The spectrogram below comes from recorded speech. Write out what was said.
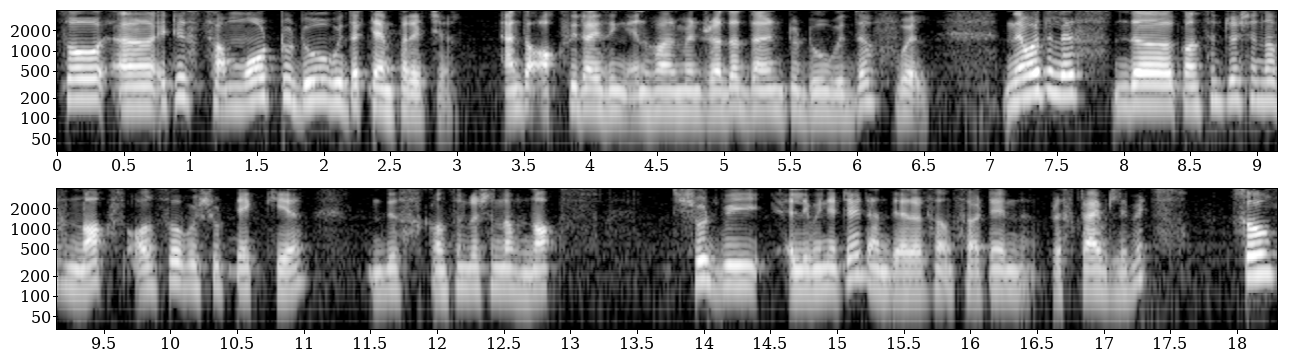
So, uh, it is some more to do with the temperature and the oxidizing environment rather than to do with the fuel. Nevertheless, the concentration of NOx also we should take care. This concentration of NOx should be eliminated and there are some certain prescribed limits. So,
